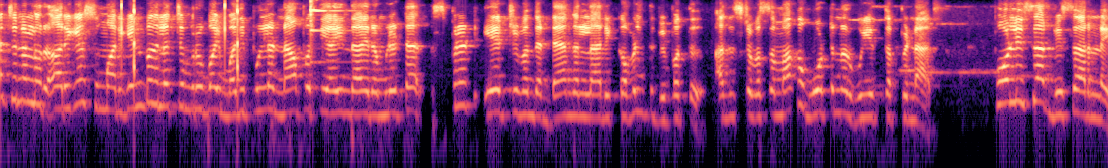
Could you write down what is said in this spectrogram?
மணச்சநல்லூர் அருகே சுமார் எண்பது லட்சம் ரூபாய் மதிப்புள்ள நாற்பத்தி ஐந்தாயிரம் லிட்டர் ஸ்பிரிட் ஏற்றி வந்த டேங்கர் லாரி கவிழ்ந்து விபத்து. அதிர்ஷ்டவசமாக ஓட்டுநர் உயிர் தப்பினார் போலீசார் விசாரணை.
